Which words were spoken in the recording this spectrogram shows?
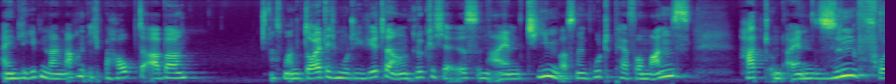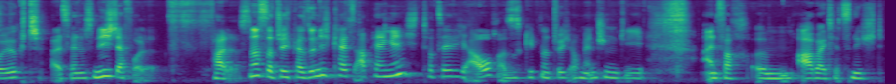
ein Leben lang machen? Ich behaupte aber, dass man deutlich motivierter und glücklicher ist in einem Team, was eine gute Performance hat und einem Sinn folgt, als wenn es nicht der Fall ist. Das ist natürlich persönlichkeitsabhängig, tatsächlich auch. Also es gibt natürlich auch Menschen, die einfach ähm, Arbeit jetzt nicht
